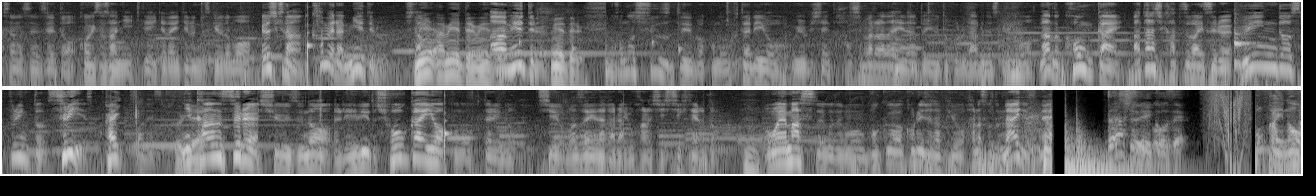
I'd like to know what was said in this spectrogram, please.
草野先生と小磯さんに来ていただいてるんですけれどもよしきさんカメラ見えてる？下？見えあ見えてる見えてる。あ見えてる。見えてる。このシューズといえばこのお二人をお呼びしないと始まらないなというところであるんですけれどもなんと今回新しく発売する Windows Print 3です。かはい。そうです。に関するシューズのレビューと紹介をこのお二人の知恵を交えながらお話ししていきたいなと思います、ということでもう僕はこれ以上多分今日話すことないですね。ダッシュでいこうぜ。今回の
